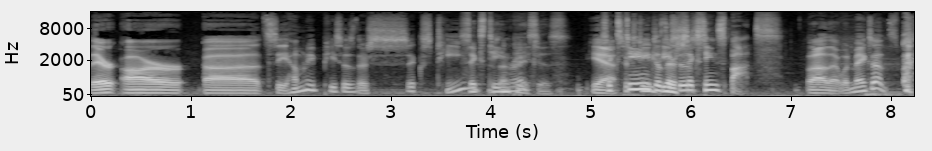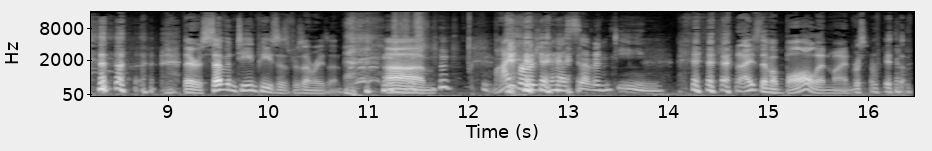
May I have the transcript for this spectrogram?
there are, uh, let's see, how many pieces? There's 16? Is that 16 right? pieces. Yeah, 16 16 because there's 16 spots. Well, that would make sense. there are 17 pieces for some reason. Um, My version has 17. I used to have a ball in mine for some reason.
